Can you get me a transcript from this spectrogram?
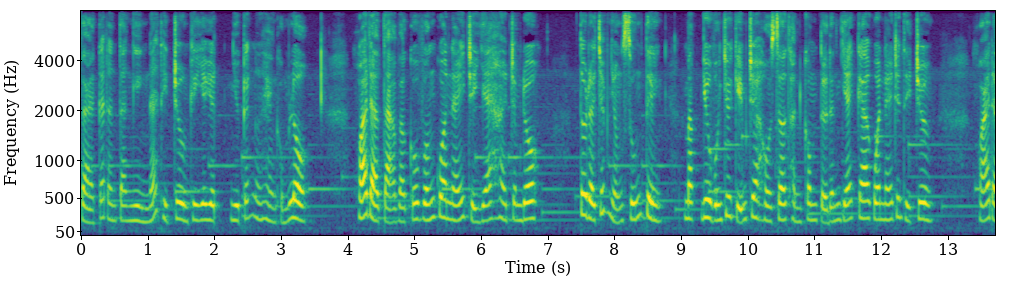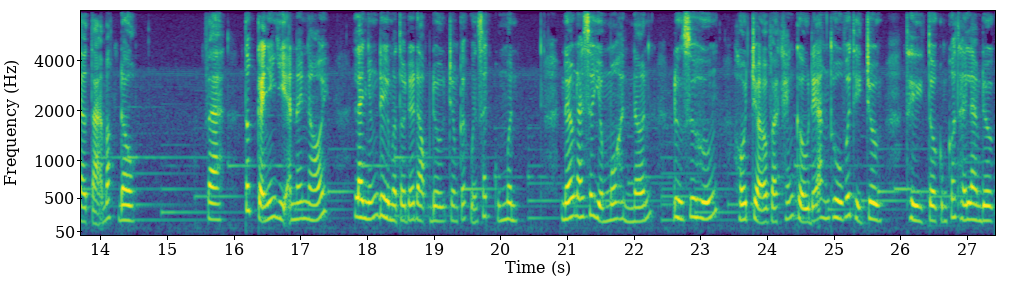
và cách anh ta nghiền nát thị trường khi giao dịch như các ngân hàng khổng lồ. Khóa đào tạo và cố vấn của anh ấy trị giá 200 đô. Tôi đã chấp nhận xuống tiền, mặc dù vẫn chưa kiểm tra hồ sơ thành công tự đánh giá cao của anh ấy trên thị trường. Khóa đào tạo bắt đầu. Và tất cả những gì anh ấy nói là những điều mà tôi đã đọc được trong các quyển sách của mình. Nếu nãy sử dụng mô hình nến, đường xu hướng, hỗ trợ và kháng cự để ăn thua với thị trường thì tôi cũng có thể làm được.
